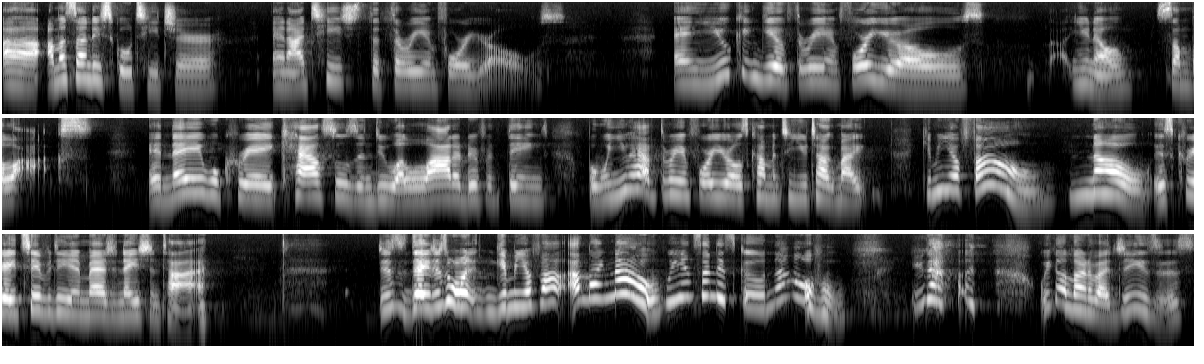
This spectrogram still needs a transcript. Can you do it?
Uh, I'm a Sunday school teacher, and I teach the three and four year olds. And you can give three and four year olds, you know, some blocks, and they will create castles and do a lot of different things. But when you have three and four year olds coming to you talking about, give me your phone. No, it's creativity and imagination time. Just, they just want, give me your phone. I'm like, no, we in Sunday school. No, you got, we gonna learn about Jesus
